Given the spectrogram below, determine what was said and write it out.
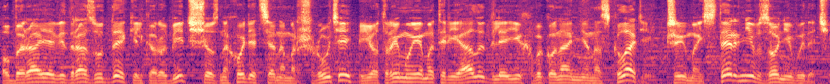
обирає відразу декілька робіт, що знаходяться на маршруті, і отримує матеріали для їх виконання на складі чи майстерні в зоні видачі.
